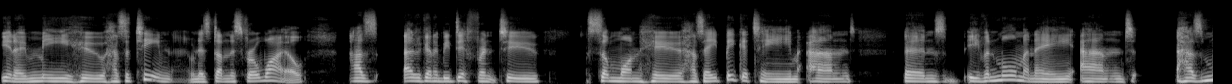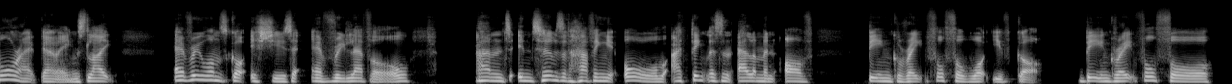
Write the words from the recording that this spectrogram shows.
you know, me who has a team now and has done this for a while, as are going to be different to someone who has a bigger team and earns even more money and has more outgoings. Like everyone's got issues at every level. And in terms of having it all, I think there's an element of being grateful for what you've got, being grateful for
